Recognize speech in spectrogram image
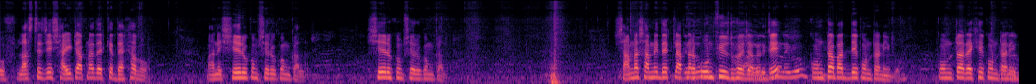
ওফ লাস্টে যে শাড়িটা আপনাদেরকে দেখাবো। মানে সেরকম সেরকম কালার সেরকম সেরকম কালার সামনাসামনি দেখলে আপনারা কনফিউজড হয়ে যাবেন যে কোনটা বাদ দিয়ে কোনটা নিব। কোনটা রেখে কোনটা নিব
